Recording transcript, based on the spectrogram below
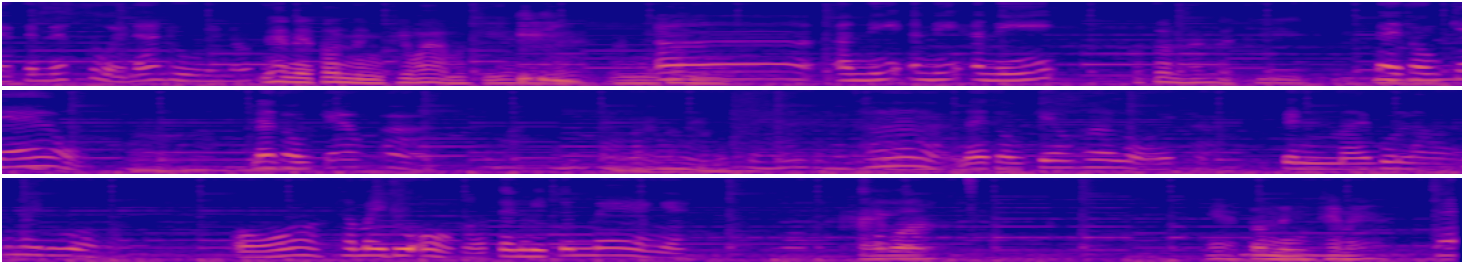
อะแต่เม็ดสวยน่าดูเลยเนาะเนี่ยในต้นหนึ่งที่ว่าเมื่อกี้เห็นไหมมันมีอ่าต้นหนึ่งอันนี้อันนี้อันนี้ก็ต้นนั้นแหละที่นายทองแก้วอ่านายทองแก้วค่ะถ้านายทองแก้วห้าร้อยค่ะ เป็นไม้โบราณทำไมดูออกโอ้ทำไมดูออกเหรอแต่มีต้นแม่ไงขายบอเนี่ยต้นหนึ่งใช่ไหมใช่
